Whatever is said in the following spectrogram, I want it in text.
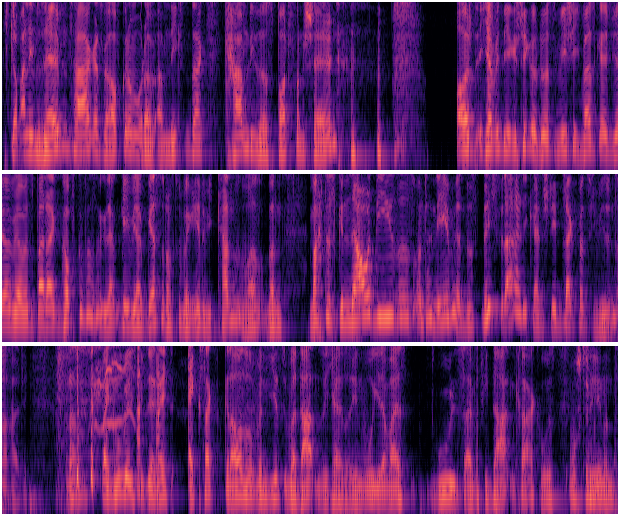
ich glaube, an demselben Tag, als wir aufgenommen oder am nächsten Tag, kam dieser Spot von Shell. Und ich habe ihn dir geschickt und du hast mir geschickt, ich weiß gar nicht, wir, wir haben uns beide an den Kopf gefasst und gesagt, okay, wir haben gestern noch drüber geredet, wie kann sowas? Und dann macht es genau dieses Unternehmen, das nicht für Nachhaltigkeit steht, und sagt plötzlich, wir sind nachhaltig. Und das ist bei Google, ich gebe dir recht, exakt genauso, wenn die jetzt über Datensicherheit reden, wo jeder weiß, Google ist einfach die Datenkrake, wo es hoch 10 und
